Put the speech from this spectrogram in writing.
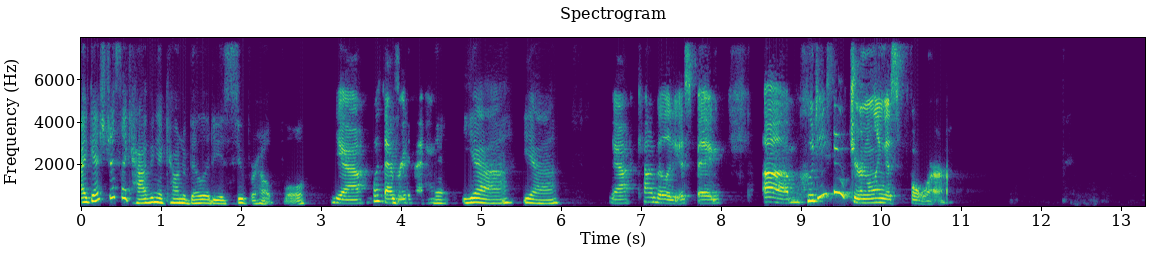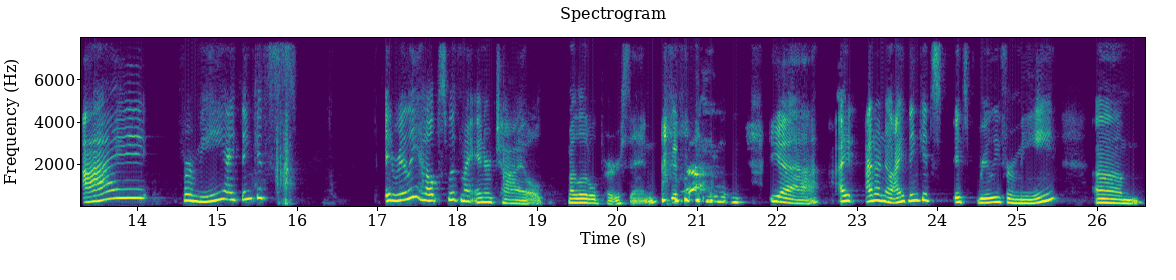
I guess just like having accountability is super helpful. Yeah, with everything. Yeah, yeah. Yeah, accountability is big. Um, who do you think journaling is for? I, for me, I think it's, it really helps with my inner child, my little person. yeah. I I don't know. I think it's it's really for me. Um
